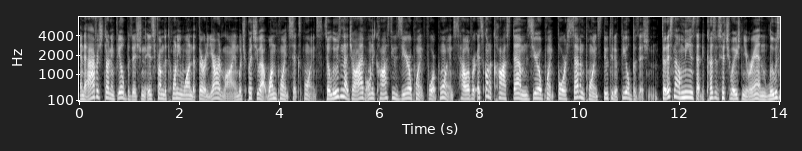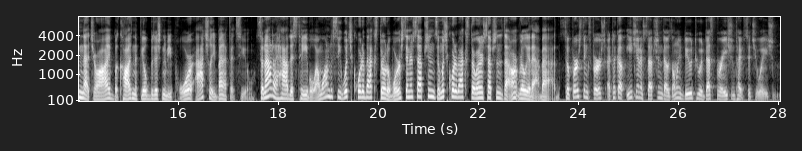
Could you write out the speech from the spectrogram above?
And the average starting field position is from the 21 to 30 yard line, which puts you at 1.6 points. So losing that drive only costs you 0.4 points. However, it's going to cost them 0.47 points due to the field position. So this now means that because of the situation you were in, losing that drive but causing the field position to be poor actually benefits you. So now that I have this table, I wanted to see which quarterbacks throw the worst interceptions and which quarterbacks throw interceptions that aren't really that bad. So first things first, I took out each interception that was only due to a desperation type situation.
